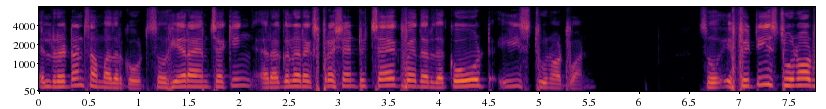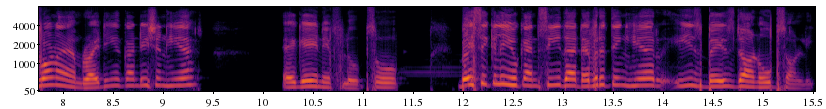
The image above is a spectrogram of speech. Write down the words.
it will return some other code. So here I am checking a regular expression to check whether the code is 201. So if it is 201, I am writing a condition here. Again if loop. So basically you can see that everything here is based on OOPS only.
